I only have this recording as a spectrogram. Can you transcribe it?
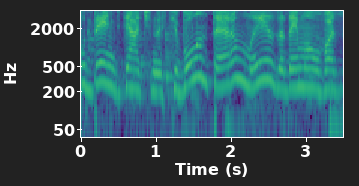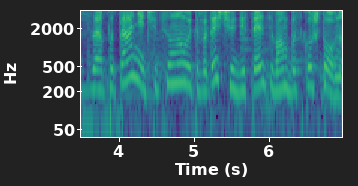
У день вдячності волонтерам ми задаємо у вас запитання, чи цінуєте ви те, що дістається вам безкоштовно,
